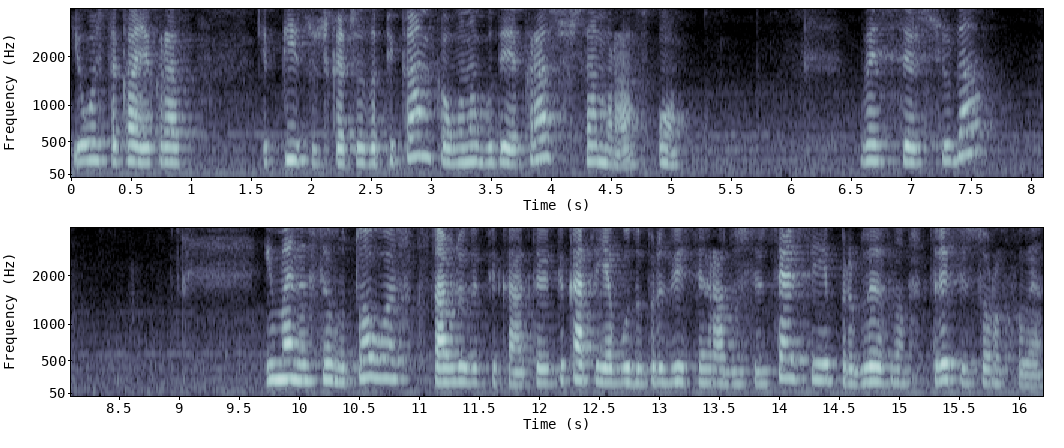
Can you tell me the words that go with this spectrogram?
І ось така якраз піцучка чи запіканка, вона буде якраз в сам раз. О, весь сир сюди. І в мене все готово, ставлю випікати. Випікати я буду при 200 градусів Цельсії приблизно 30-40 хвилин.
